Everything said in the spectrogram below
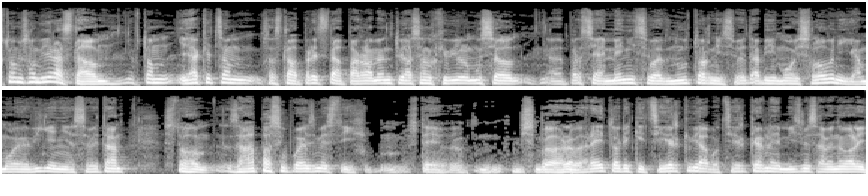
v tom som vyrastal. V tom, ja keď som sa stal predstav parlamentu, ja som chvíľu musel e, proste aj meniť svoj vnútorný svet, aby môj slovník a moje videnie sveta z toho zápasu, povedzme, z, tých, z tej retoriky církvy alebo církevnej, my sme sa venovali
